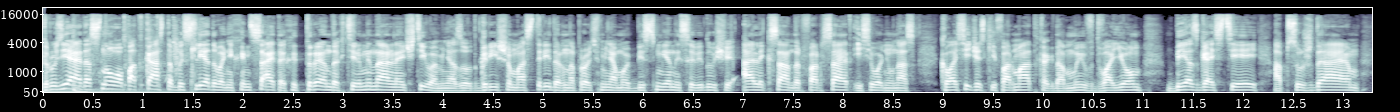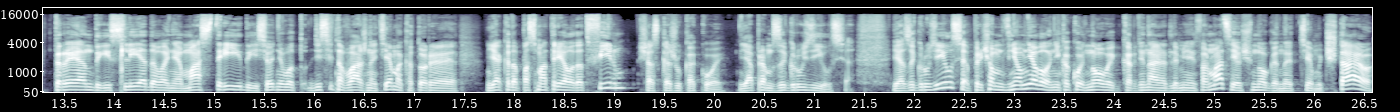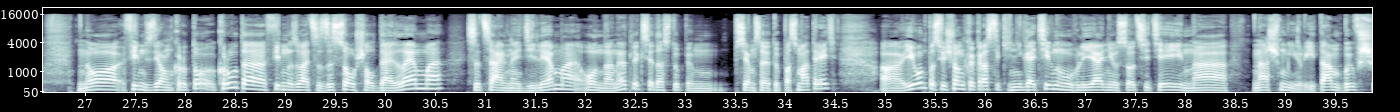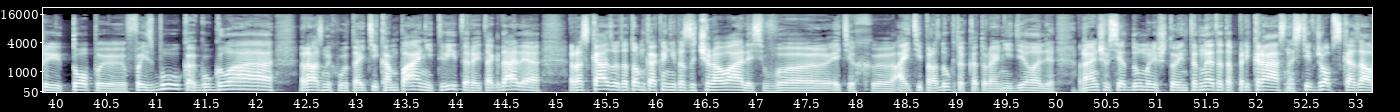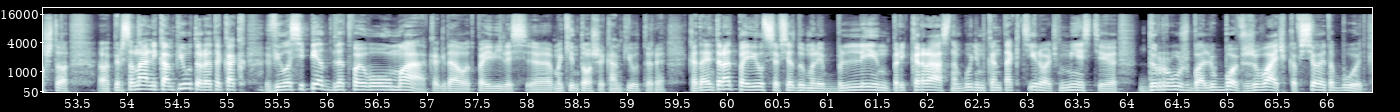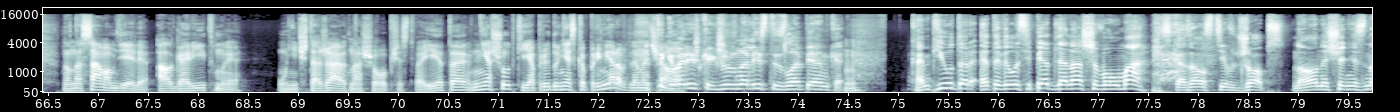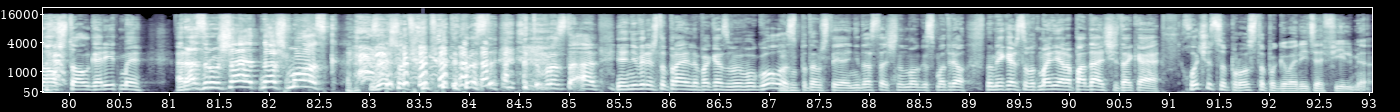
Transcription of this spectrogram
Друзья, это снова подкаст об исследованиях, инсайтах и трендах терминальное чтиво. Меня зовут Гриша Мастридер, напротив меня мой бессменный соведущий Александр Форсайт. И сегодня у нас классический формат, когда мы вдвоем, без гостей, обсуждаем тренды, исследования, мастриды. И сегодня вот действительно важная тема, которая... Я когда посмотрел этот фильм, сейчас скажу какой, я прям загрузился. Я загрузился, причем в нем не было никакой новой кардинально для меня информации, я очень много на эту тему читаю, но фильм сделан круто, круто. фильм называется The Social Dilemma, социальная дилемма, он на Netflix доступен, всем советую посмотреть, А, и он посвящен как раз-таки негативному влиянию соцсетей на наш мир, и там бывшие топы Фейсбука, Гугла, разных вот IT-компаний, Твиттера и так далее рассказывают о том, как они разочаровались в этих э, IT-продуктах, которые они делали. Раньше все думали, что интернет это прекрасно. Стив Джобс сказал, что э, персональный компьютер это как велосипед для твоего ума, когда вот появились э, Macintosh и компьютеры. Когда интернет появился, все думали, блин, прекрасно, будем контактировать вместе, дружба, любовь, жвачка, все это будет. Но на самом деле алгоритмы уничтожают наше общество. И это не шутки. Я приведу несколько примеров для Ты начала. говоришь, как журналист из Лапенко. Компьютер — это велосипед для нашего ума, сказал Стив Джобс. Но он еще не знал, что алгоритмы разрушают наш мозг. Знаешь, вот это, это просто, это просто ад. Я не уверен, что правильно показываю его голос, потому что я недостаточно много смотрел. Но мне кажется, вот манера подачи такая. Хочется просто поговорить о фильме.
